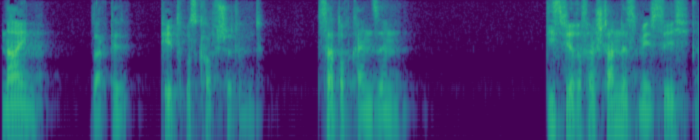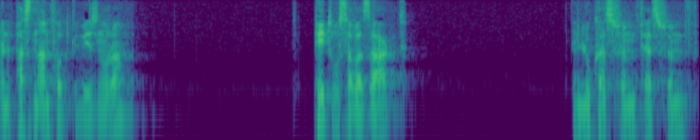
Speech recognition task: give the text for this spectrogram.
Nein, sagte Petrus kopfschüttelnd, das hat doch keinen Sinn. Dies wäre verstandesmäßig eine passende Antwort gewesen, oder? Petrus aber sagt in Lukas 5, Vers 5,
